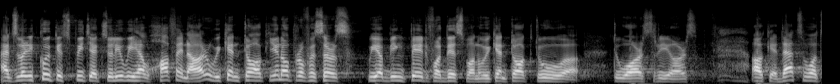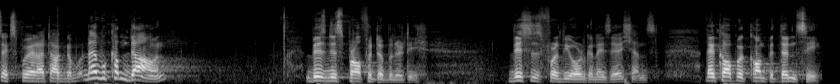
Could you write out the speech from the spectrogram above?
And it's very quick speech, actually. We have half an hour. We can talk, you know, professors, we are being paid for this one. We can talk two, uh, two hours, three hours. Okay, that's what's explained I talked about. Now we come down business profitability. This is for the organizations. Then corporate competency.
